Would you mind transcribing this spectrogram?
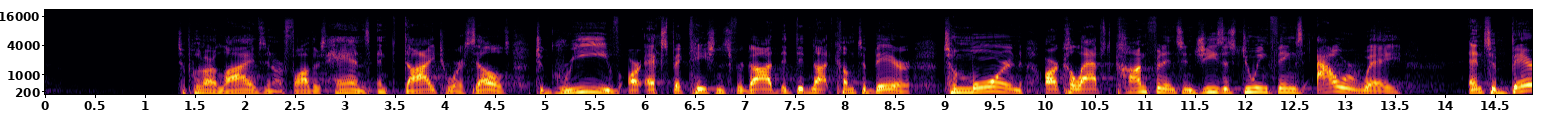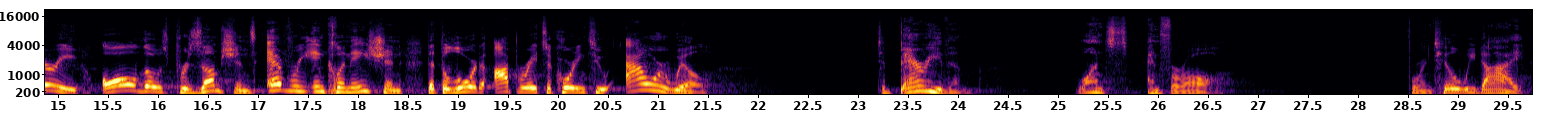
To put our lives in our Father's hands and to die to ourselves, to grieve our expectations for God that did not come to bear, to mourn our collapsed confidence in Jesus doing things our way, and to bury all those presumptions, every inclination that the Lord operates according to our will, to bury them once and for all. For until we die,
